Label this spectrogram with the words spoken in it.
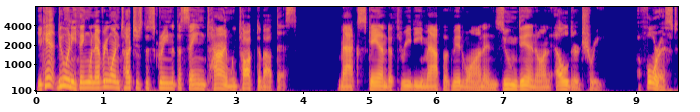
You can't do anything when everyone touches the screen at the same time. We talked about this. Max scanned a 3D map of Midwan and zoomed in on Elder Tree, a forest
